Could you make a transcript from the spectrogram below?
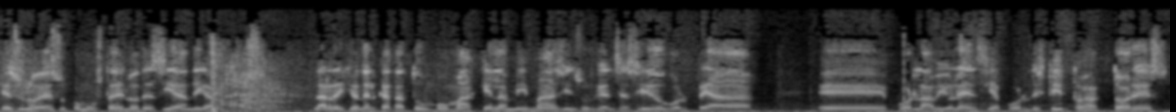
es uno de esos, como ustedes lo decían, digamos, la región del Catatumbo más que las mismas insurgencias ha sido golpeada eh, por la violencia, por distintos actores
